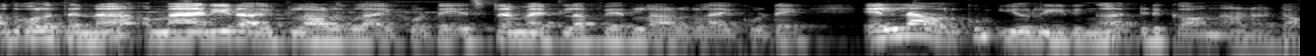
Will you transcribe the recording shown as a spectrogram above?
അതുപോലെ തന്നെ മാരീഡ് ആയിട്ടുള്ള ആളുകളായിക്കോട്ടെ എസ്റ്റമാറ്റിൽ അഫെയറിലുള്ള ആളുകളായിക്കോട്ടെ എല്ലാവർക്കും ഈ റീഡിങ് എടുക്കാവുന്നതാണ് കേട്ടോ.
